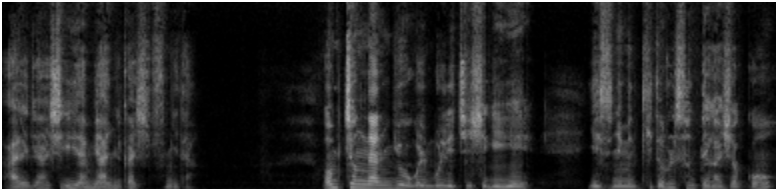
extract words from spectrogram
알게 하시기 위함이 아닐까 싶습니다. 엄청난 유혹을 물리치시기 위해 예수님은 기도를 선택하셨고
